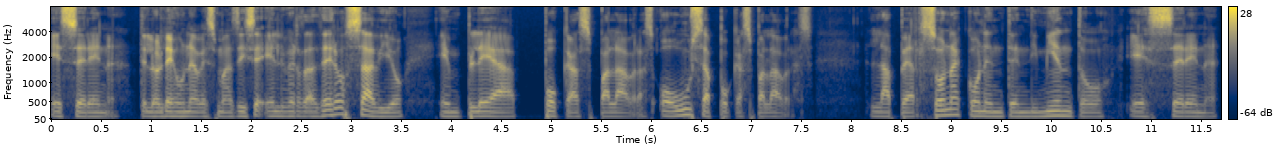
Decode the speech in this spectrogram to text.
es serena. Te lo leo una vez más. Dice, el verdadero sabio emplea pocas palabras o usa pocas palabras. La persona con entendimiento es serena.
